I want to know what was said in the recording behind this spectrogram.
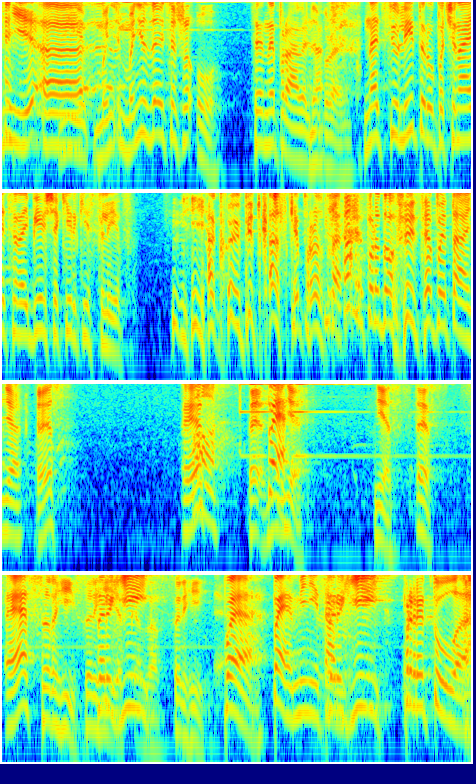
Ні, е, Ні, мені, мені здається, що О. це неправильно. Неправильно. На цю літеру починається найбільша кількість слів. Ніякої підказки, просто продовжується питання. С. С, А, Е, П. Ні, ні. Ні, С. С. С. Сергій. Сергій, Сергій. я сказав. Сергій. П. П мені там. Сергій Притула.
